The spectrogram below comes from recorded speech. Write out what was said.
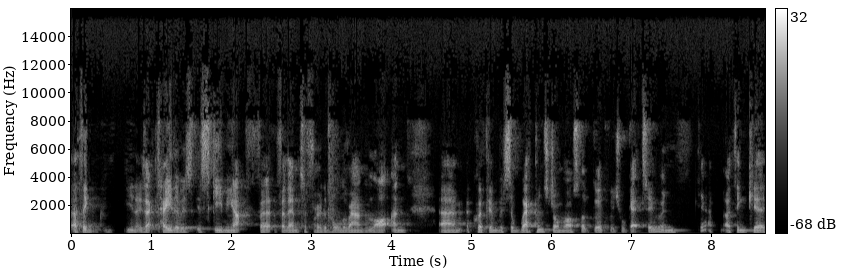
I think you know Zac Taylor is, is scheming up for, for them to throw the ball around a lot and um, equip him with some weapons. John Ross looked good, which we'll get to, and yeah, I think uh,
